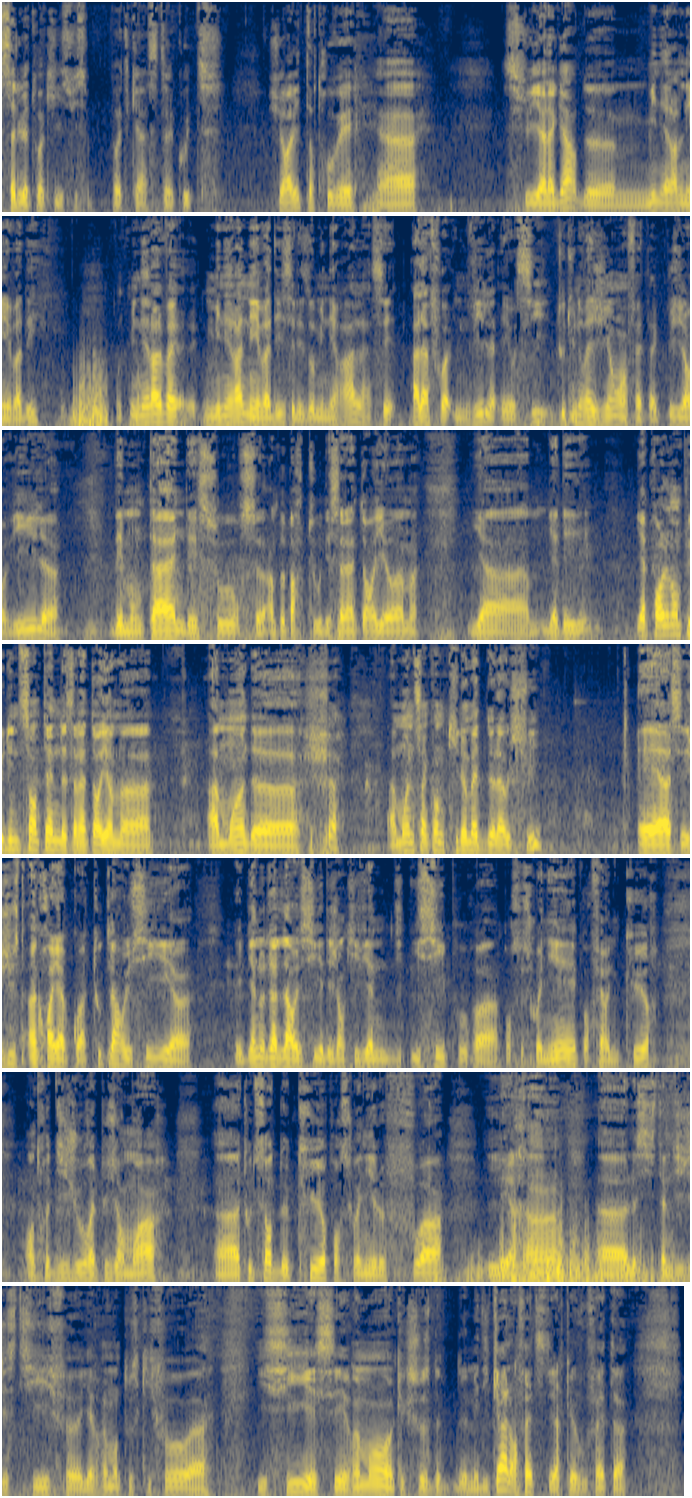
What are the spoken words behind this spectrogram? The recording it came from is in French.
Salut à toi qui suis ce podcast. Écoute, je suis ravi de te retrouver. Euh, je suis à la gare de Mineral Nevadi. Donc Mineral, Nevadi, c'est les eaux minérales. C'est à la fois une ville et aussi toute une région en fait, avec plusieurs villes, des montagnes, des sources, un peu partout, des sanatoriums. Il y a, il y a des, il y a probablement plus d'une centaine de sanatoriums euh, à moins de, à moins de 50 km de là où je suis. Et euh, c'est juste incroyable quoi. Toute la Russie et bien au-delà de la Russie, il y a des gens qui viennent ici pour euh, pour se soigner, pour faire une cure entre 10 jours et plusieurs mois. Euh, toutes sortes de cures pour soigner le foie, les reins, euh, le système digestif. il y a vraiment tout ce qu'il faut ici et c'est vraiment quelque chose de, de médical en fait. C'est-à-dire que vous faites,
